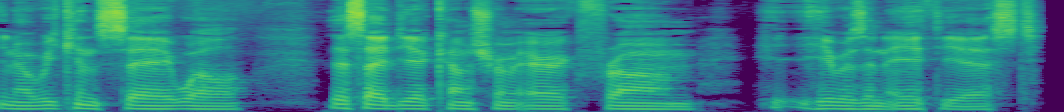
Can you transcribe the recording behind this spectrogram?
you know, we can say, well, this idea comes from Erich Fromm. He, was an atheist.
